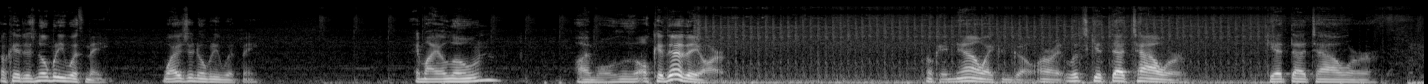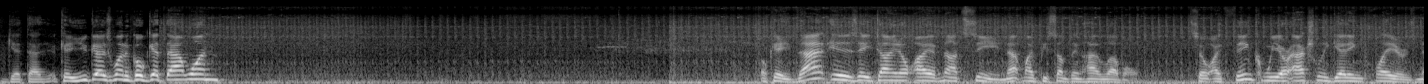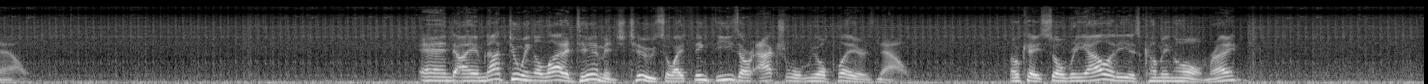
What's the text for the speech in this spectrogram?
Okay, there's nobody with me. Why is there nobody with me? Am I alone? I'm all alone. Okay, there they are. Okay, now I can go. All right, let's get that tower. Get that tower. Get that. Okay, you guys want to go get that one? Okay, that is a dino I have not seen. That might be something high level. So I think we are actually getting players now. And I am not doing a lot of damage too, so I think these are actual real players now. Okay, so reality is coming home, right?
